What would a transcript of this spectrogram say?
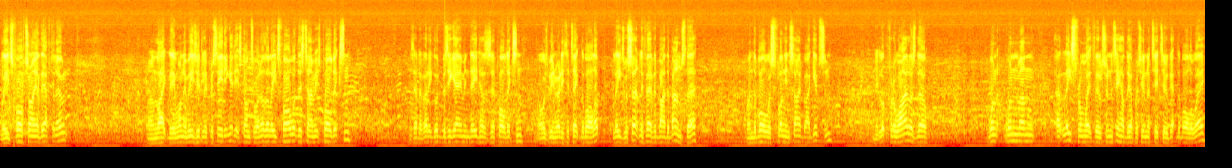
Leeds fourth try of the afternoon. Unlike the one immediately preceding it, it's gone to another Leeds forward. This time it's Paul Dixon. He's had a very good, busy game indeed, has uh, Paul Dixon. Always been ready to take the ball up. Leeds were certainly favoured by the bounce there when the ball was flung inside by Gibson. And it looked for a while as though one, one man, at least from Wakefield Trinity, had the opportunity to get the ball away.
